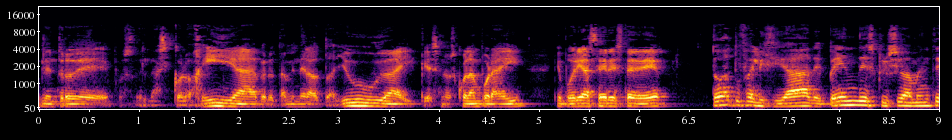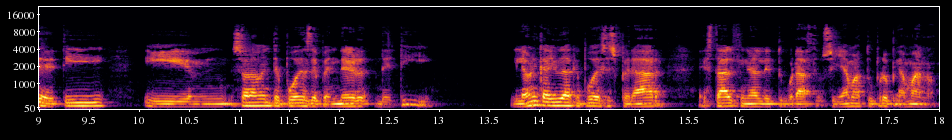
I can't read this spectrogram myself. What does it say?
dentro pues, de, la psicología, pero también de la autoayuda y que se nos cuelan por ahí, que podría ser este de toda tu felicidad depende exclusivamente de ti y em, solamente puedes depender de ti. Y la única ayuda que puedes esperar está al final de tu brazo, se llama tu propia mano.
